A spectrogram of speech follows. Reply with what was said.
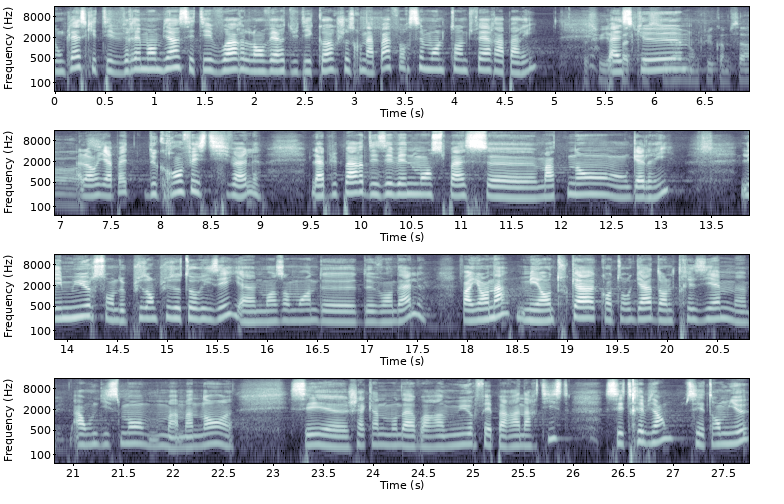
Donc là, ce qui était vraiment bien, c'était voir l'envers du décor, chose qu'on n'a pas forcément le temps de faire à Paris. Parce qu'il n'y a Parce pas de que- festival non plus comme ça. Alors, il n'y a pas de grands festivals. La plupart des événements se passent euh, maintenant en galerie. Les murs sont de plus en plus autorisés. Il y a de moins en moins de, de vandales. Enfin, il y en a, mais en tout cas, quand on regarde dans le 13e arrondissement, bah, maintenant, euh, c'est euh, chacun demande à avoir un mur fait par un artiste. C'est très bien, c'est tant mieux.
